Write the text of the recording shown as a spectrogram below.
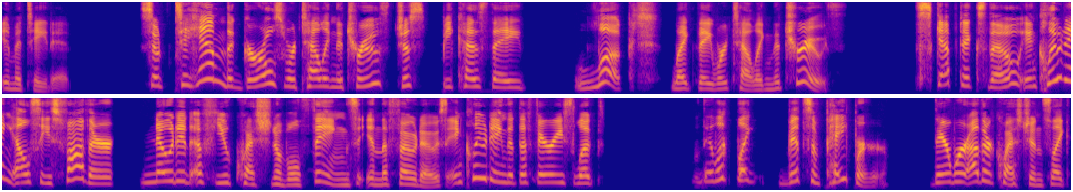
imitate it. So to him, the girls were telling the truth just because they looked like they were telling the truth. Skeptics, though, including Elsie's father, noted a few questionable things in the photos, including that the fairies looked they looked like bits of paper. There were other questions like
